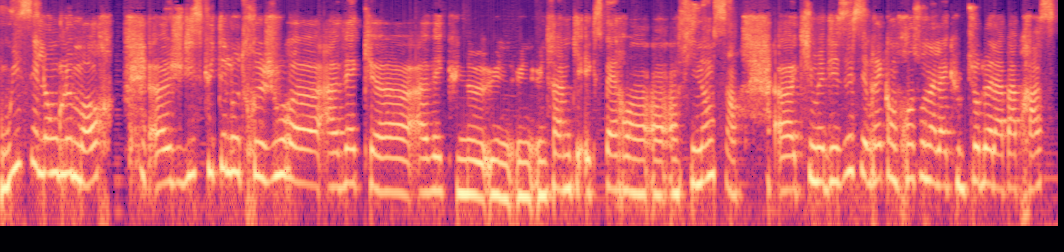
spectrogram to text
Oui, c'est l'angle mort. Euh, je discutais l'autre jour euh, avec euh, avec une, une, femme qui est expert en, en, finance, qui me disait c'est vrai qu'en France on a la culture de la paperasse,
